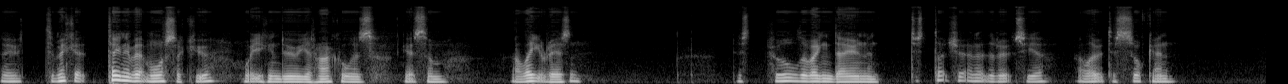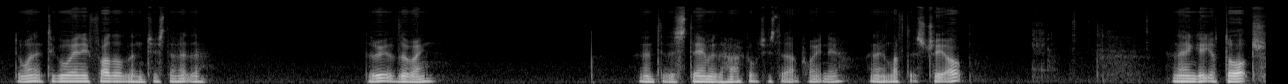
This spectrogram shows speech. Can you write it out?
Now, to make it a tiny bit more secure, what you can do with your hackle is get some a light resin. Just pull the wing down and just touch it in at the roots here. Allow it to soak in. Don't want it to go any further than just in at the the root of the wing and into the stem of the hackle, just at that point there. and then lift it straight up and then get your torch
